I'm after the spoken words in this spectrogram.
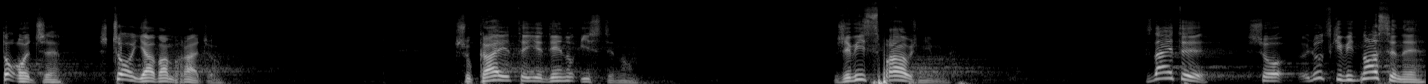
То отже, що я вам раджу? шукаєте єдину істину. Живіть справжнім. Знаєте, що людські відносини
